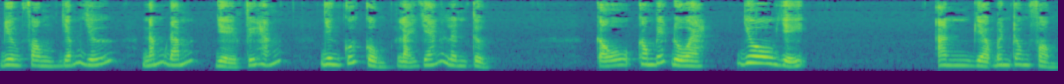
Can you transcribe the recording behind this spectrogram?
Dương Phong giấm dứ, nắm đấm về phía hắn, nhưng cuối cùng lại dán lên tường. Cậu không biết đùa à? Vô dị! Anh vào bên trong phòng,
